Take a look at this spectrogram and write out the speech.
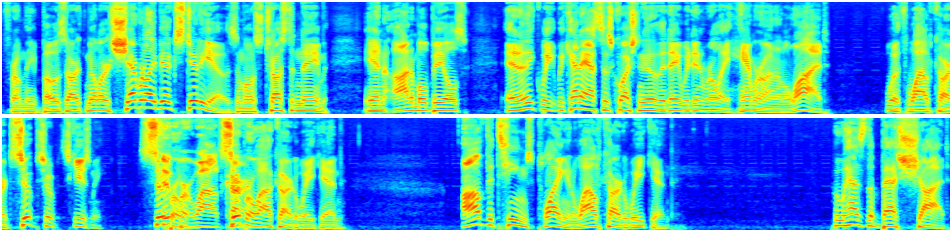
from the Bozarth Miller Chevrolet Buick Studios, the most trusted name in automobiles. And I think we, we kind of asked this question the other day. We didn't really hammer on it a lot with wild card. Super, super, excuse me. Super, super wild card. Super wild card weekend. Of the teams playing in wild card weekend, who has the best shot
